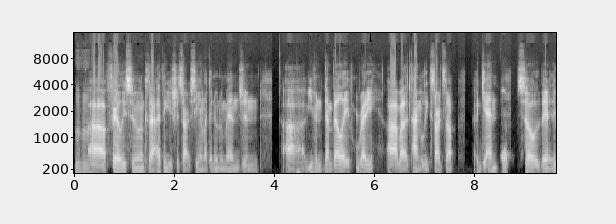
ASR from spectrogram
hmm uh, fairly soon. Because I I think you should start seeing like a Nuno Mendes and uh, even Dembele ready uh, by the time the league starts up again. Yep. So they, they,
